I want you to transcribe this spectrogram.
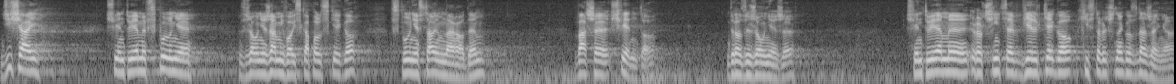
Dzisiaj świętujemy wspólnie z żołnierzami Wojska Polskiego, wspólnie z całym narodem, Wasze święto, drodzy żołnierze. Świętujemy rocznicę wielkiego historycznego zdarzenia,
